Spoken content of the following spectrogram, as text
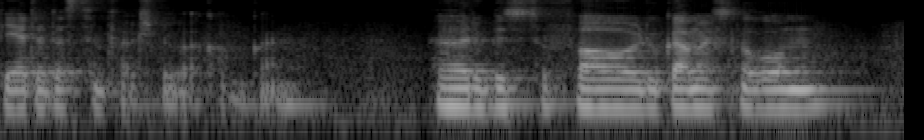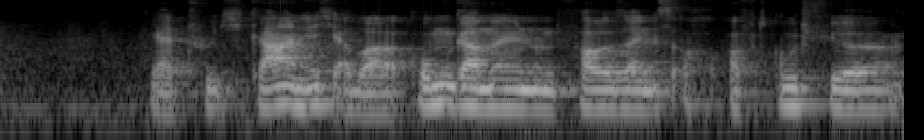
Wie hätte das denn falsch rüberkommen können? Du bist zu faul, du gammelst nur rum. Ja, tue ich gar nicht, aber rumgammeln und faul sein ist auch oft gut für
